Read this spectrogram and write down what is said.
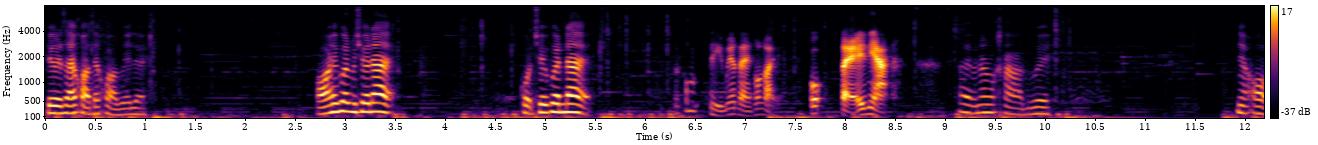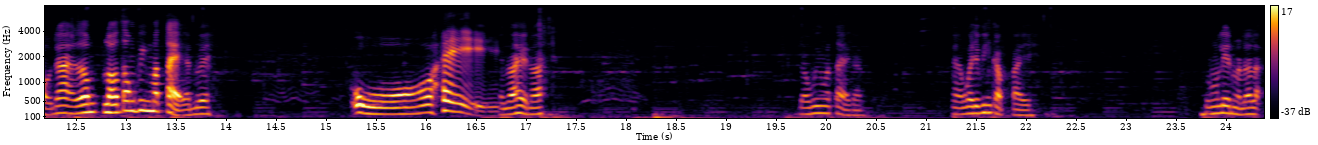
เดินซ้ายขวาซ้ายขวาไปเลยอ๋อให้เพื่อนมาช่วยได้ กดช่วยเพื่อนได้ มันก็ตีไม่แรงเท่าไหร่ โอ้แต่ไอ้เนี่ยใช่มันน่ารำคาญเว้ย เนี่ยออกได้เราต้องเราต้องวิ่งมาแตะกันเว้ย โอ้เฮ้ยเห็นปะเห็นปะเราวิ่งมาแตะกันแล้วมันก็จะวิ่งกลับไป ต้องเล่นมันแล้วล่ะ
